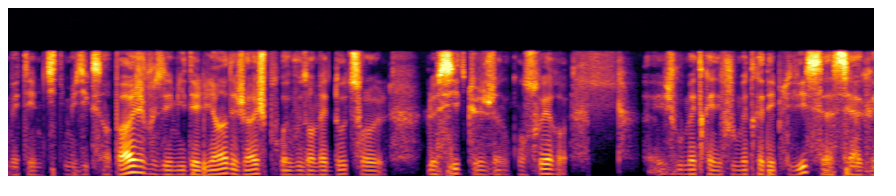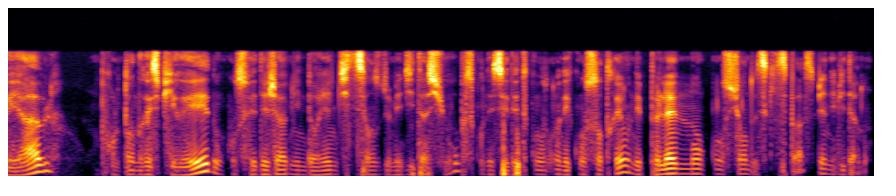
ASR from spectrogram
Vous mettez une petite musique sympa, je vous ai mis des liens déjà, et je pourrais vous en mettre d'autres sur le, site que je viens de construire. Je vous mettrai, je vous mettrai des playlists, c'est assez agréable. Prend le temps de respirer, donc on se fait déjà, mine de rien, une petite séance de méditation, parce qu'on essaie d'être, on est concentré, on est pleinement conscient de ce qui se passe, bien évidemment.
